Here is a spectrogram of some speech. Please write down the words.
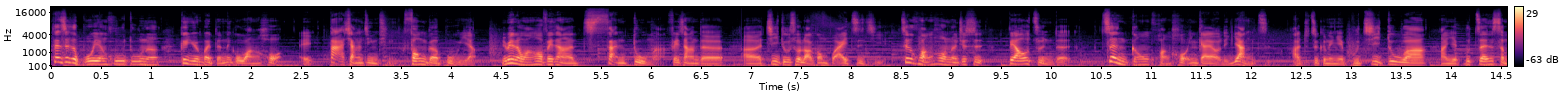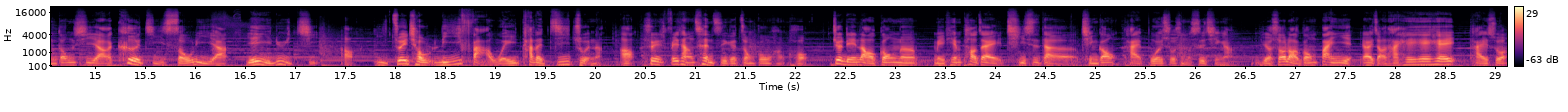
但这个伯颜忽都呢，跟原本的那个王后，哎，大相径庭，风格不一样。原本的王后非常的善妒嘛，非常的呃嫉妒，说老公不爱自己。这个皇后呢，就是标准的正宫皇后应该有的样子啊，就这个人也不嫉妒啊，啊，也不争什么东西啊，克己守礼啊，严以律己啊，以追求礼法为他的基准啊，啊，所以非常称职一个中宫皇后。就连老公呢，每天泡在骑士的寝宫，她也不会说什么事情啊。有时候老公半夜要来找她，嘿嘿嘿，她还说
